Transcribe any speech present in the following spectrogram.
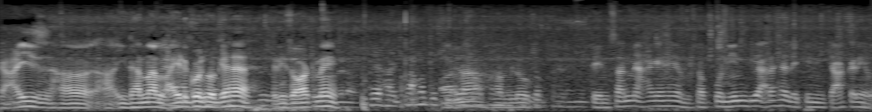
गाइस हाँ इधर ना लाइट गोल हो गया है रिजॉर्ट में। और ना हम लोग टेंशन में आ गए हैं हम सबको नींद भी आ रहा है लेकिन क्या करें अब?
